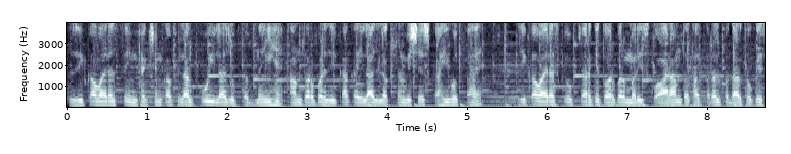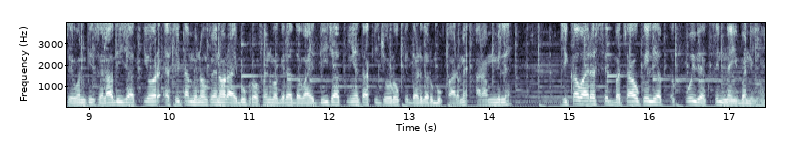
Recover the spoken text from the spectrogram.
तो जीका वायरस से इन्फेक्शन का फ़िलहाल कोई इलाज उपलब्ध नहीं है। आमतौर पर जीका का इलाज लक्षण विशेष का ही होता है। जीका वायरस के उपचार के तौर पर मरीज़ को आराम तथा तरल पदार्थों के सेवन की सलाह दी जाती है और एसिटामिनोफेन और आइबुप्रोफेन वगैरह दवाएँ दी जाती हैं ताकि जोड़ों के दर्द और बुखार में आराम मिले। जीका वायरस से बचाव के लिए अब तक कोई वैक्सीन नहीं बनी है।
